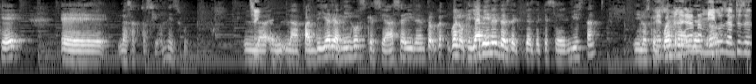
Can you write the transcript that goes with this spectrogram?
Que eh, las actuaciones, güey. La, pandilla de amigos que se hace ahí dentro, bueno, que ya vienen desde, desde que se enlistan, y los que el, encuentran eran amigos de antes de,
